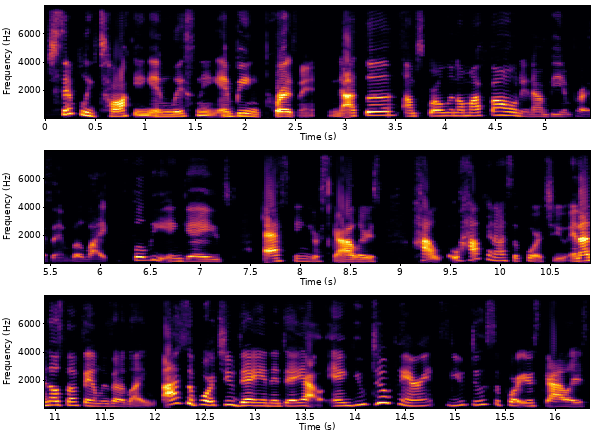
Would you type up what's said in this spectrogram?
simply talking and listening and being present. Not the I'm scrolling on my phone and I'm being present, but like fully engaged, asking your scholars, how how can I support you? And I know some families are like, I support you day in and day out. And you do, parents, you do support your scholars.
